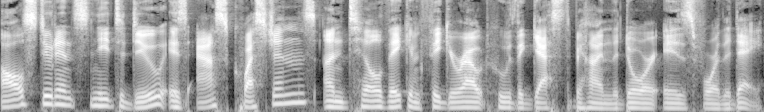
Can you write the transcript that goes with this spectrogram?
all students need to do is ask questions until they can figure out who the guest behind the door is for the day.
